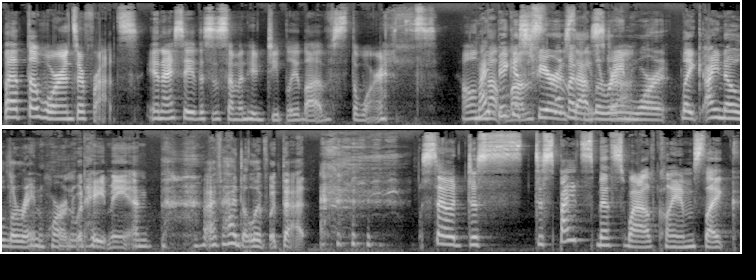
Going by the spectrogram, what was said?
But the Warrens are frauds. And I say this as someone who deeply loves the Warrens. Well, My biggest loves, fear that is that Lorraine strong. Warren, like, I know Lorraine Warren would hate me, and I've had to live with that. So, dis- despite Smith's wild claims, like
